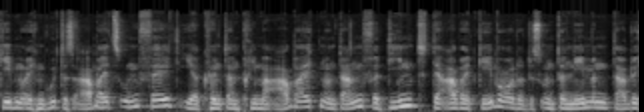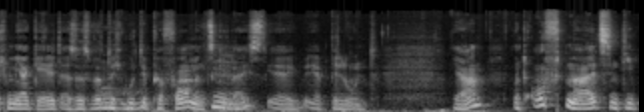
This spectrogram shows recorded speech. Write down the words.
geben euch ein gutes Arbeitsumfeld, ihr könnt dann prima arbeiten und dann verdient der Arbeitgeber oder das Unternehmen dadurch mehr Geld. Also es wird mhm. durch gute Performance mhm. geleist, äh, belohnt. Ja, und oftmals sind, die,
